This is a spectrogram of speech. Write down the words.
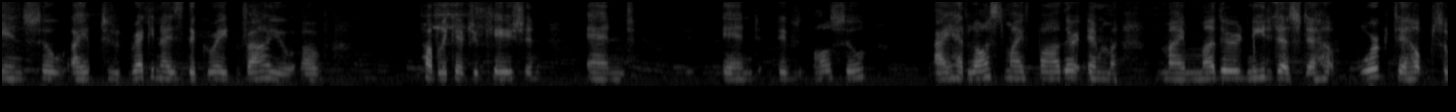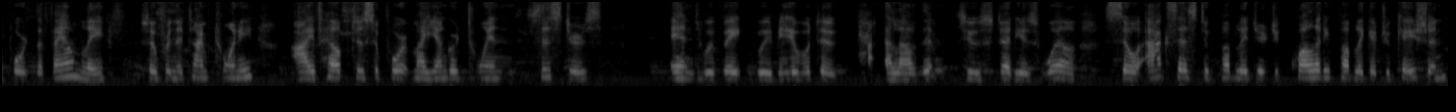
And so I have to recognize the great value of public education and and also I had lost my father and my, my mother needed us to help work to help support the family. So from the time 20, I've helped to support my younger twin sisters and we've be, we've been able to allow them to study as well. So access to public quality public education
